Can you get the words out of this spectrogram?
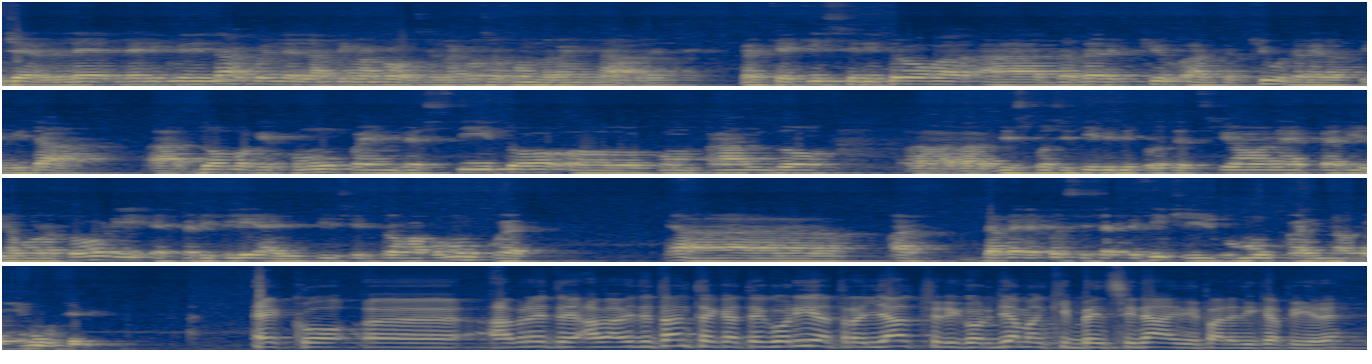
Cioè, le, le, liquidità, quella è la prima cosa, è la cosa fondamentale, perché chi si ritrova ad, aver chi, ad chiudere l'attività uh, dopo che comunque ha investito uh, comprando uh, dispositivi di protezione per i lavoratori e per i clienti, si trova comunque ad avere questi sacrifici comunque inutili. Ecco, eh, avrete, avete tante categorie, tra gli altri ricordiamo anche i benzinai, mi pare di capire.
